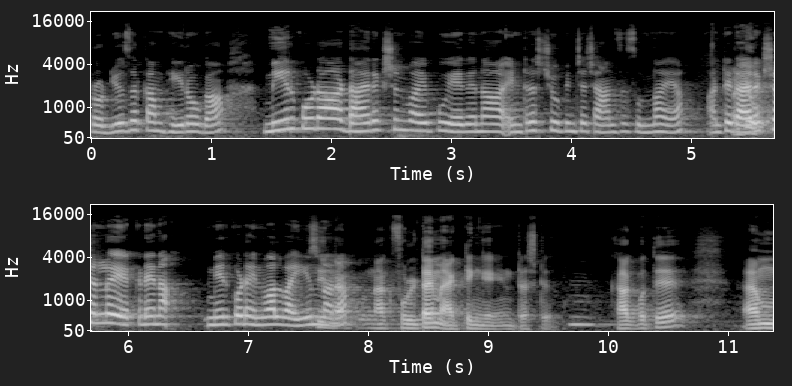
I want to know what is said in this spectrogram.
ప్రొడ్యూసర్ కమ్ హీరోగా మీరు కూడా డైరెక్షన్ వైపు ఏదైనా ఇంట్రెస్ట్ చూపించే ఛాన్సెస్ ఉన్నాయా? అంటే డైరెక్షన్లో ఎక్కడైనా మీరు కూడా ఇన్వాల్వ్ అయ్యి ఉన్నారా? నాకు నాకు ఫుల్ టైం యాక్టింగ్ ఇంట్రెస్ట్. కాకపోతే ఐఎమ్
